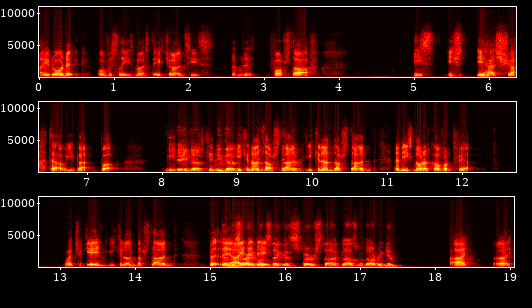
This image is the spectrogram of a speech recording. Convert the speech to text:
ironic. Obviously, he's missed eight chances in the first half he's, he's he has shot it a wee bit, but he, he, he can he, he can understand. He, can understand, and he's not recovered for it, which again you can understand. But it was irony, very much like his first uh, Glasgow Derby game. Aye, aye.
